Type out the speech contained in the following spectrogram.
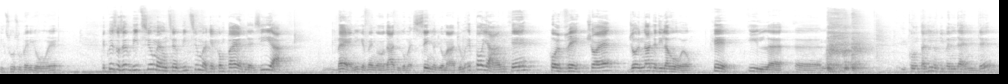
il suo superiore. E questo servizium è un servizium che comprende sia beni che vengono dati come segno di omagium e poi anche corvée, cioè giornate di lavoro che il, eh, il contadino dipendente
